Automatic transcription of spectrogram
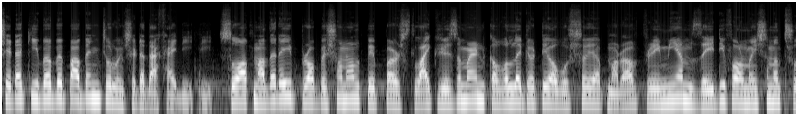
সেটা কীভাবে পাবেন? চলুন সেটা দেখাই দিই। সো আপনাদের এই professional papers like resume and cover লেটারটি অবশ্যই আপনারা প্রিমিয়াম জেইটি ফরমেশনের থ্রু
